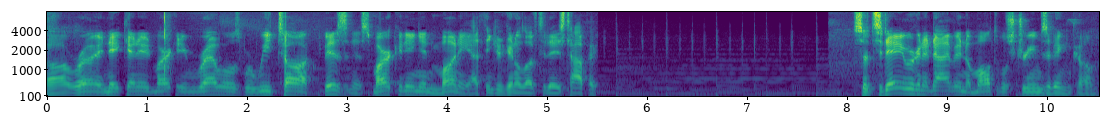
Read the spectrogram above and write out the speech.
All right, Nate Kennedy, Marketing Rebels, where we talk business, marketing, and money. I think you're going to love today's topic. So today we're going to dive into multiple streams of income,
